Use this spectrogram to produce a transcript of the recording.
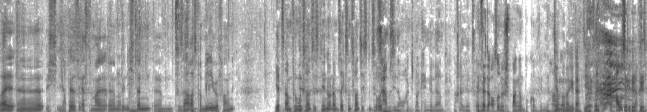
Weil äh, ich, ich habe ja das erste Mal, ähm, bin ich dann ähm, zu Sarahs Familie gefahren. Jetzt am 25. hin und am 26. Jetzt zurück. haben sie ihn auch endlich mal kennengelernt, nach all der Zeit. Jetzt hat er auch so eine Spange bekommen für die Die haben immer Haare. gedacht, die hätte sich ausgedacht.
